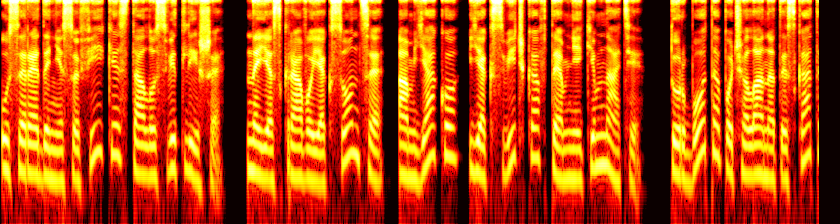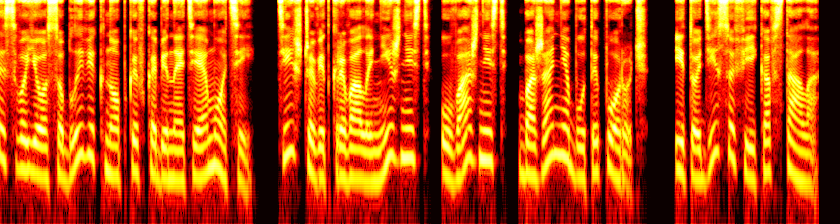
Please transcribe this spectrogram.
Усередині Софійки стало світліше, не яскраво, як сонце, а м'яко, як свічка в темній кімнаті. Турбота почала натискати свої особливі кнопки в кабінеті емоцій, ті, що відкривали ніжність, уважність, бажання бути поруч. І тоді Софійка встала.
